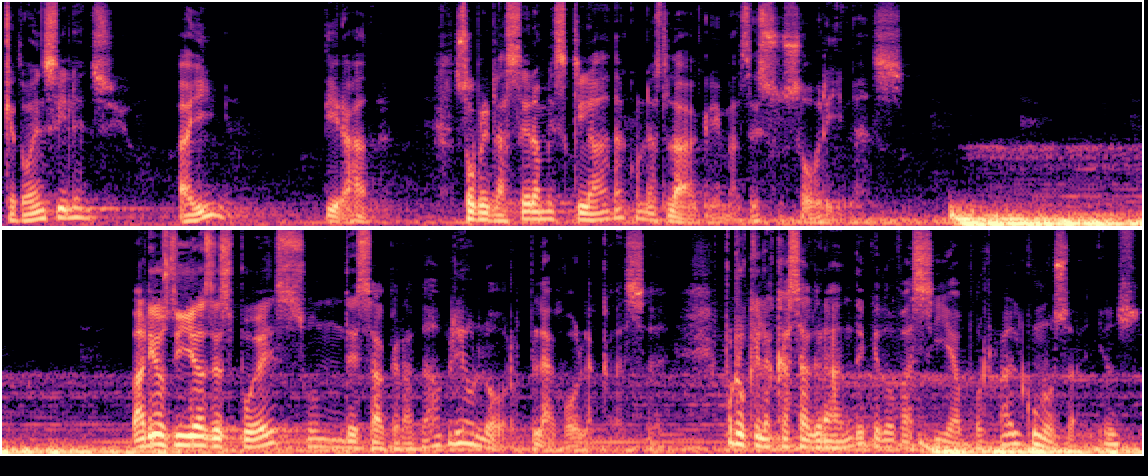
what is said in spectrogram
quedó en silencio, ahí, tirada, sobre la cera mezclada con las lágrimas de sus sobrinas. Varios días después, un desagradable olor plagó la casa, por lo que la casa grande quedó vacía por algunos años.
